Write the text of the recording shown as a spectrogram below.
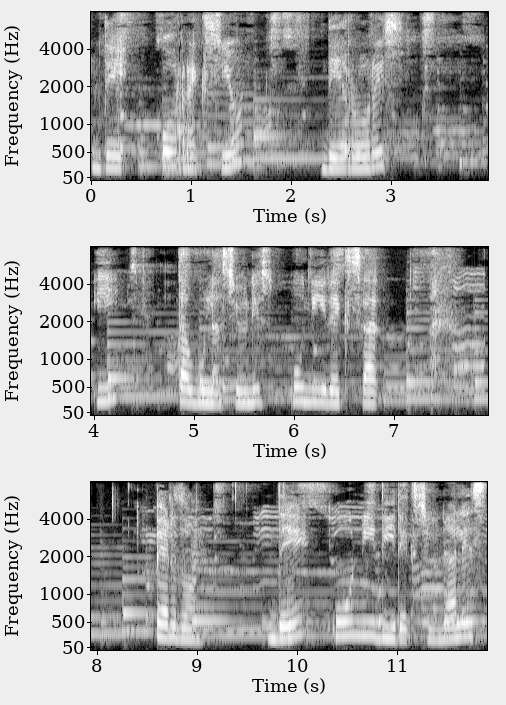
de corrección de errores y tabulaciones perdón, de unidireccionales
